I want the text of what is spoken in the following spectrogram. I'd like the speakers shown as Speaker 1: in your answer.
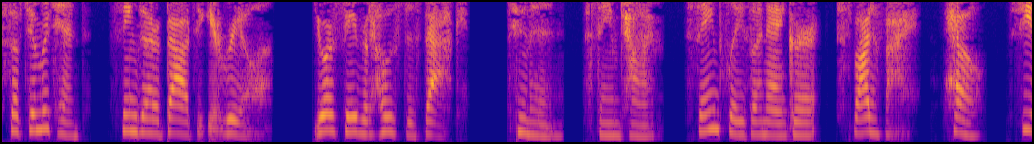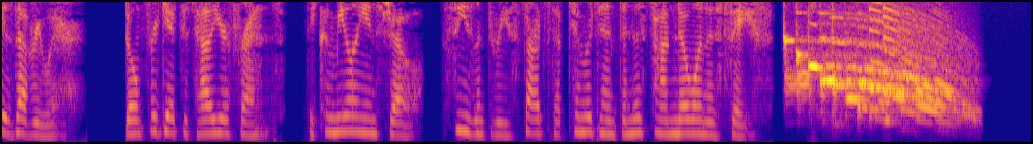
Speaker 1: September 10th, things are about to get real! Your favorite host is back! Tune in, same time, same place on Anchor, Spotify, hell, she is everywhere! Don't forget to tell your friends, The Chameleon Show, Season 3 starts September 10th and this time no one is safe!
